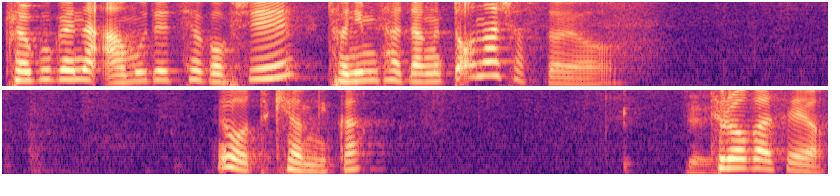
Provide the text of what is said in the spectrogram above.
결국에는 아무 대책 없이 전임 사장은 떠나셨어요. 이거 어떻게 합니까? 예. 들어가세요.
